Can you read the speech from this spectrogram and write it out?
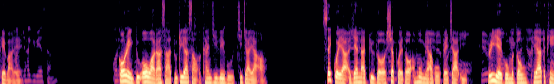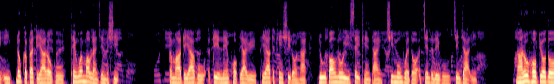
ခဲ့ပါတယ် 강조하기 위해서 ကောရိန္သုဩဝါဒစာဒုတိယဆောင်အခန်းကြီးလေးကိုကြည့်ကြရအောင်စိတ်ကြွယ်ရာအရဏပြုသောရှက်ဖွယ်သောအမှုများကိုပယ်ကြ၏ပရိယေကိုမတုံးဖျားသခင်ဤနှုတ်ကပတ်တရားတော်ကိုထိမ်ဝဲမောက်လန့်ခြင်းမရှိ တမန်တရားကိုအတိအလင်းဖော်ပြ၍ဖျားသခင်ရှိတော်၌လူအပေါင်းတို့၏စိတ်ထင်တိုင်းချီးမွမ်းဖွယ်သောအကျင့်တလေးကိုကျင့်ကြ၏ငါတို့ဟောပြောသော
